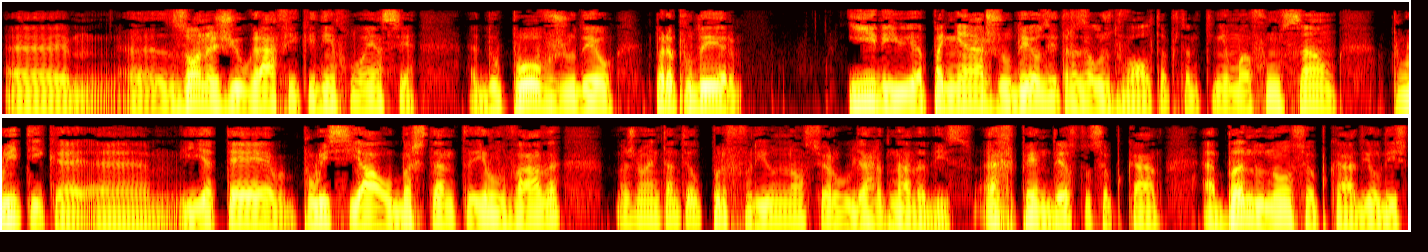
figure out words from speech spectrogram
uh, zona geográfica e de influência do povo judeu, para poder ir e apanhar judeus e trazê-los de volta. Portanto, tinha uma função política uh, e até policial bastante elevada, mas no entanto ele preferiu não se orgulhar de nada disso. Arrependeu-se do seu pecado, abandonou o seu pecado e ele diz,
